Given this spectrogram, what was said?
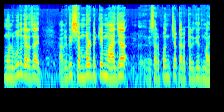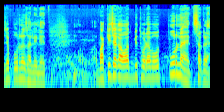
मूलभूत गरजा आहेत. अगदी शंभर टक्के माझ्या सरपंचच्या कारकिर्दीत माझ्या पूर्ण झालेल्या आहेत. बाकीच्या गावात बी थोड्या बहुत पूर्ण आहेत सगळ्या.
